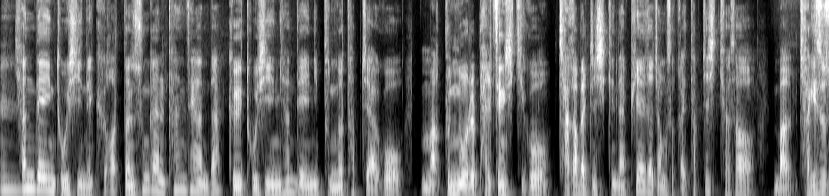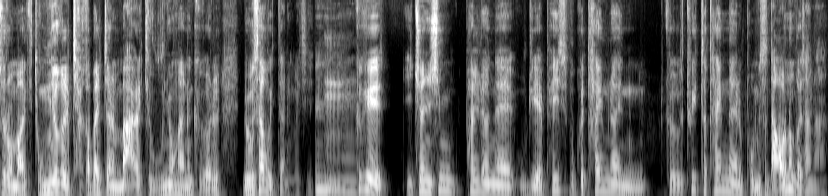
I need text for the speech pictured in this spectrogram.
음. 현대인 도시인의 그 어떤 순간을 탄생한다? 그 도시인 현대인이 분노 탑재하고 막 분노를 발생시키고 자가 발전시킨다 피해자 정서까지 탑재시켜서 막 자기 스스로 막 동력을 자가 발전을 막 이렇게 운용하는 그거를 묘사하고 있다는 거지. 음. 음. 그게 2018년에 우리의 페이스북 타임라인 그 트위터 타임라인을 보면서 나오는 거잖아.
